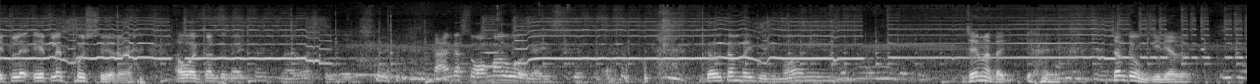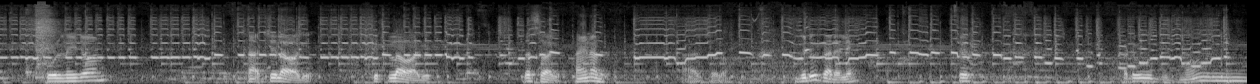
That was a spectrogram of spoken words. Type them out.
એટલે એટલે જ ખુશ થઈ રહ્યો. હવે અત્યારે તો ગાઈસ નર્વસ થઈ ગઈ કારણ કે સોમાં આવું ગાઈસ ગૌતમભાઈ ગુડ મોર્નિંગ જય માતાજી ચમ તો ઊંઘી રહ્યા છો સ્કૂલ નહીં જવાનું કેટલા વાગે કેટલા વાગે દસ વાગે ફાઇનલ હા ચલો ગુડું કરે લે અટુ ગુડ મોર્નિંગ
